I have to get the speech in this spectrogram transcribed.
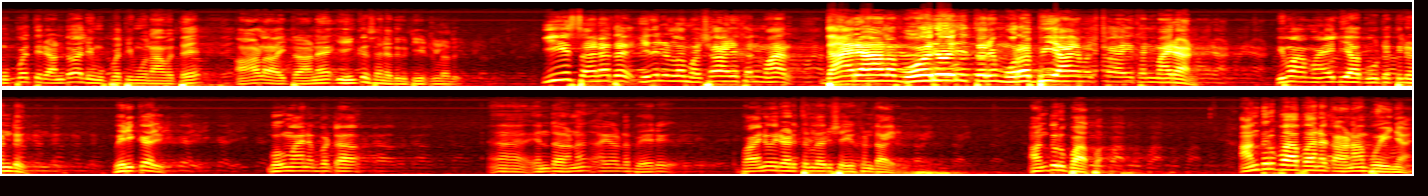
മുപ്പത്തിരണ്ടോ അല്ലെങ്കിൽ മുപ്പത്തി മൂന്നാമത്തെ ആളായിട്ടാണ് എനിക്ക് സനത് കിട്ടിയിട്ടുള്ളത്. ഈ സനത് ഇതിലുള്ള മഷായഖന്മാർ ധാരാളം ഓരോരുത്തരും മുറബിയായ മഷായഖന്മാരാണ്. ഇമാം മഹലി ആ കൂട്ടത്തിലുണ്ട്. ഒരിക്കൽ ബഹുമാനപ്പെട്ട എന്താണ് അയാളുടെ പേര്? പാനൂരടുത്തുള്ള ഒരു ഷെയ്ഖ് ഉണ്ടായിരുന്നു അന്തുർ പാപ്പ. അന്തുർ പാപ്പാനെ കാണാൻ പോയി ഞാൻ.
